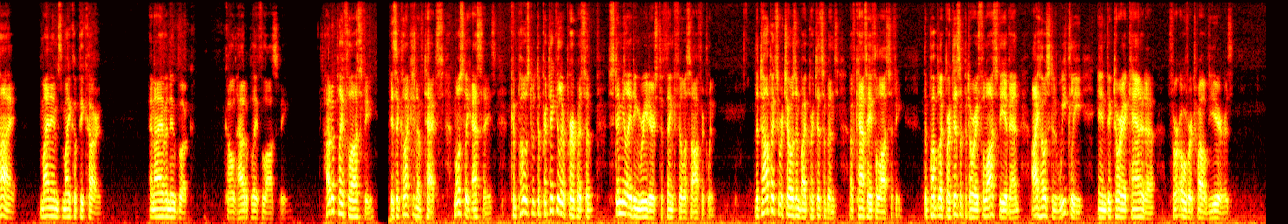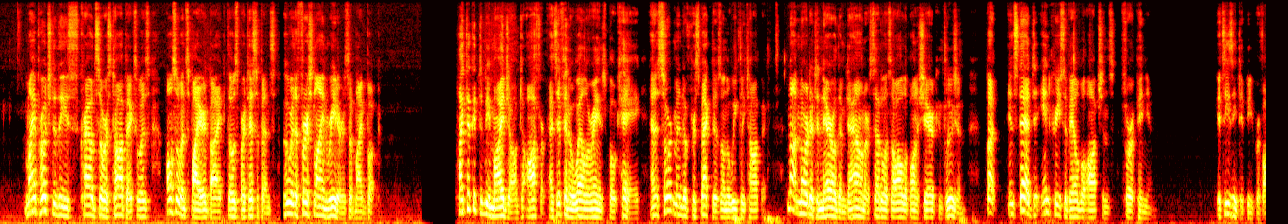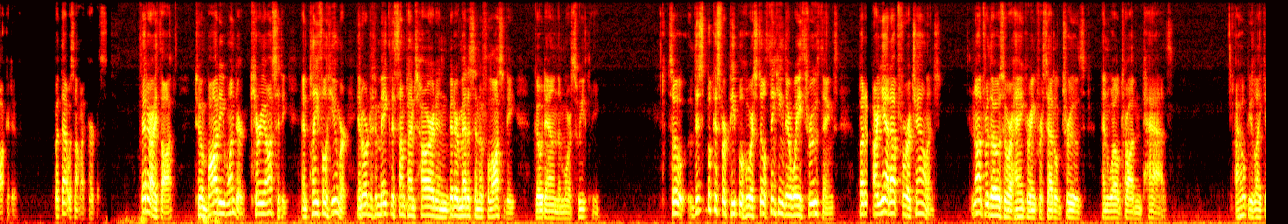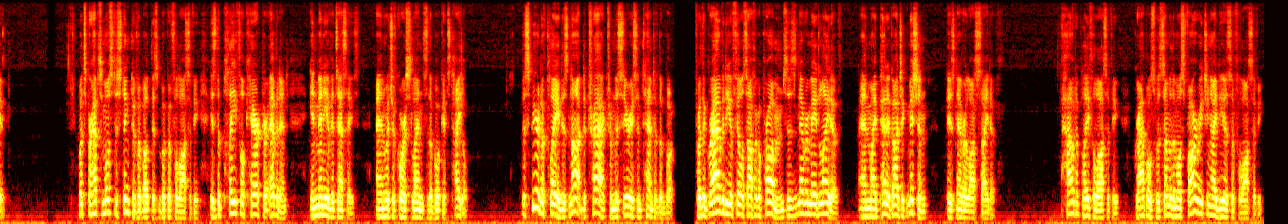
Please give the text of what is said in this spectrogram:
Hi, my name's Michael Picard, and I have a new book called How to Play Philosophy. How to Play Philosophy is a collection of texts, mostly essays, composed with the particular purpose of stimulating readers to think philosophically. The topics were chosen by participants of Cafe Philosophy, the public participatory philosophy event I hosted weekly in Victoria, Canada for over 12 years. My approach to these crowdsourced topics was also inspired by those participants who were the first-line readers of my book. I took it to be my job to offer, as if in a well-arranged bouquet, an assortment of perspectives on the weekly topic, not in order to narrow them down or settle us all upon a shared conclusion, but instead to increase available options for opinion. It's easy to be provocative, but that was not my purpose. Better, I thought, to embody wonder, curiosity, and playful humor in order to make the sometimes hard and bitter medicine of philosophy go down the more sweetly. So this book is for people who are still thinking their way through things, but are yet up for a challenge, not for those who are hankering for settled truths and well-trodden paths. I hope you like it. What's perhaps most distinctive about this book of philosophy is the playful character evident in many of its essays, and which of course lends the book its title. The spirit of play does not detract from the serious intent of the book, for the gravity of philosophical problems is never made light of, and my pedagogic mission is never lost sight of. How to Play Philosophy grapples with some of the most far-reaching ideas of philosophy.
